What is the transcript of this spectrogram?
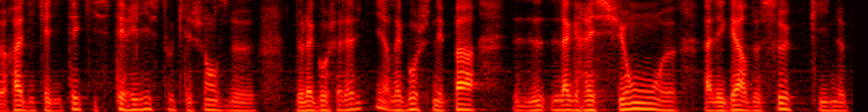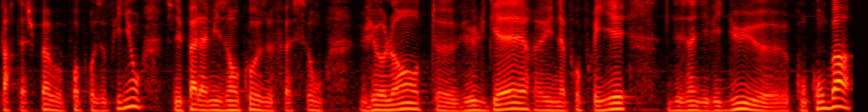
radicalité qui stérilise toutes les chances de, la gauche à l'avenir. La gauche n'est pas l'agression euh, à l'égard de ceux qui ne partagent pas vos propres opinions. Ce n'est pas la mise en cause de façon violente, vulgaire, inappropriée des individus euh, qu'on combat.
